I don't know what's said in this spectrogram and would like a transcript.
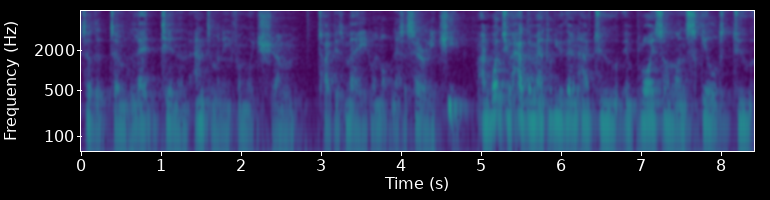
So that um, lead, tin, and antimony, from which um, type is made were not necessarily cheap. And once you had the metal, you then had to employ someone skilled to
